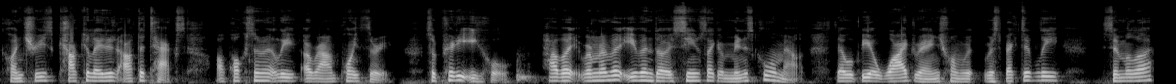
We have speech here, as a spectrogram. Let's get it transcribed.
countries calculated after tax are approximately around 0.3, so pretty equal. However, remember even though it seems like a minuscule amount, there will be a wide range from respectively similar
